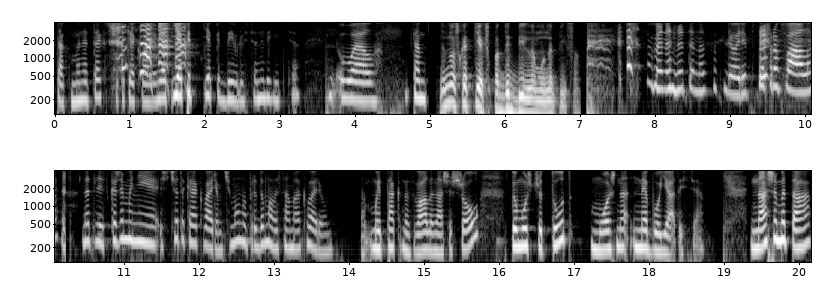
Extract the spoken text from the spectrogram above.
Так, в мене текст, що таке акваріум. Я, я, під, я піддивлюся, не дивіться. Well, там Немножко текст по-дебильному написан. У мене не те на суфльорі, все пропало. Наталі, скажи мені, що таке акваріум? Чому ми придумали саме акваріум? Ми так назвали наше шоу, тому що тут можна не боятися. Наша мета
